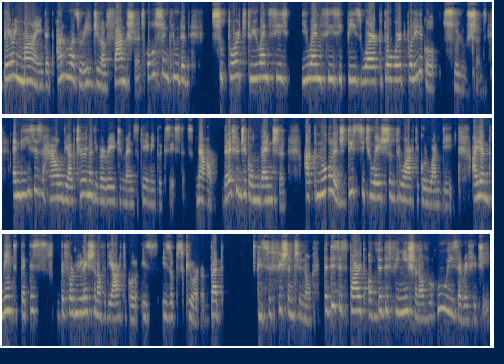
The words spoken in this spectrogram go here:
bear in mind that UNRWA's original functions also included support to UNC, UNCCP's work toward political solutions. And this is how the alternative arrangements came into existence. Now, the Refugee Convention acknowledged this situation through Article 1D. I admit that this, the formulation of the article is, is obscure, but it's sufficient to know that this is part of the definition of who is a refugee.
